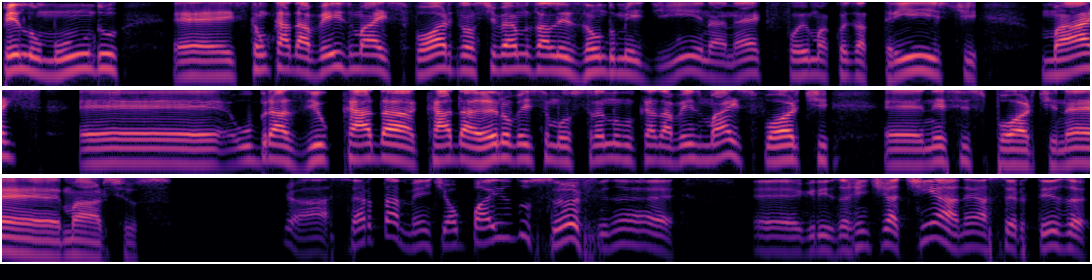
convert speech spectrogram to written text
pelo mundo. É, estão cada vez mais fortes. Nós tivemos a lesão do Medina, né, que foi uma coisa triste, mas é, o Brasil cada, cada ano vem se mostrando cada vez mais forte é, nesse esporte, né, Márcios? Ah, certamente, é o país do surf, né, é, Gris? A gente já tinha né, a certeza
